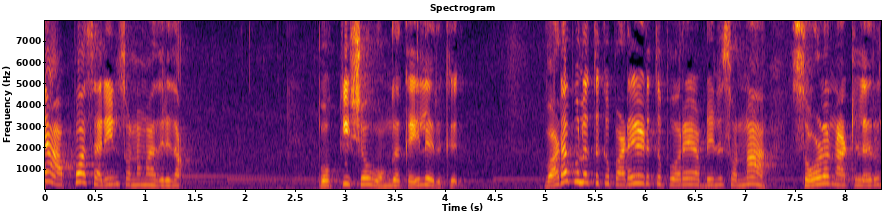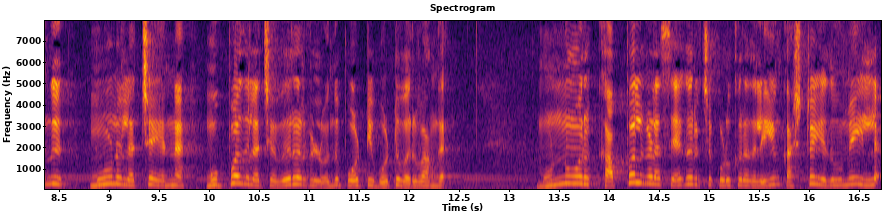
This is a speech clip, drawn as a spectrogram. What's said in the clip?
என் அப்பா சரின்னு சொன்ன மாதிரி தான் பொக்கிஷோ உங்கள் கையில் இருக்குது வடபுலத்துக்கு படையெடுத்து போகிறேன் அப்படின்னு சொன்னால் சோழ நாட்டிலிருந்து மூணு லட்சம் என்ன முப்பது லட்சம் வீரர்கள் வந்து போட்டி போட்டு வருவாங்க. முந்நூறு கப்பல்களை சேகரித்து கொடுக்கறதுலேயும் கஷ்டம் எதுவுமே இல்லை.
